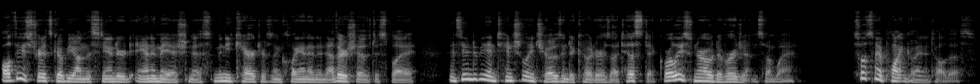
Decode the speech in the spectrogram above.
All these traits go beyond the standard anime-ishness many characters in Clannad and other shows display, and seem to be intentionally chosen to code her as autistic, or at least neurodivergent in some way. So what's my point going into all this?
